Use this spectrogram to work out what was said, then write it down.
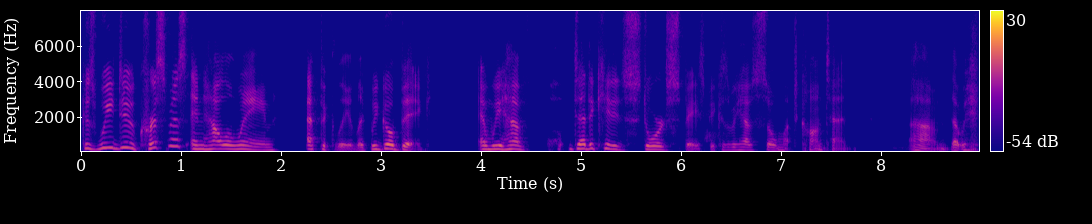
Because we do Christmas and Halloween epically. Like we go big and we have dedicated storage space because we have so much content um, that we,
